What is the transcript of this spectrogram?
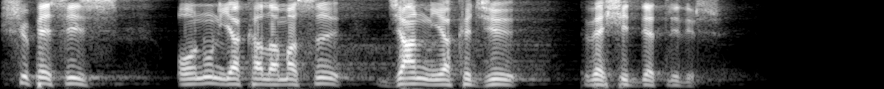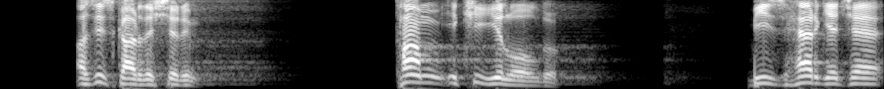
Şüphesiz onun yakalaması can yakıcı ve şiddetlidir. Aziz kardeşlerim, tam iki yıl oldu. Biz her gece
